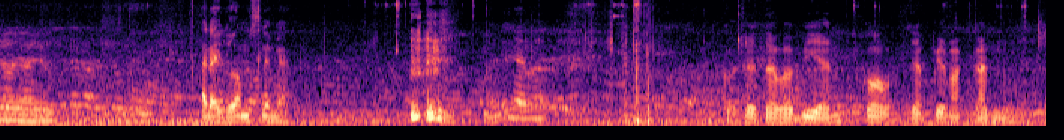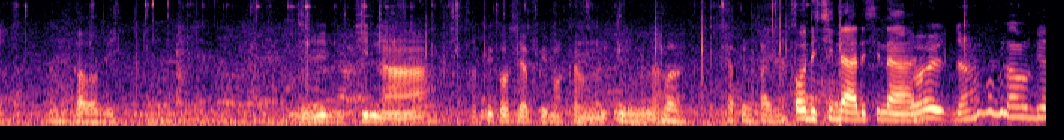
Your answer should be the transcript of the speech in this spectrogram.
Ya ya ya. ada juga Muslim ya. Nih, Kok cerita babi kan? Kok siapin makan tu. Apa babi. Ini di Cina Tapi kau siapin makan dengan tu tapi mukanya. oh di Cina di Cina. Oh, jangan kau bilang lu dia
